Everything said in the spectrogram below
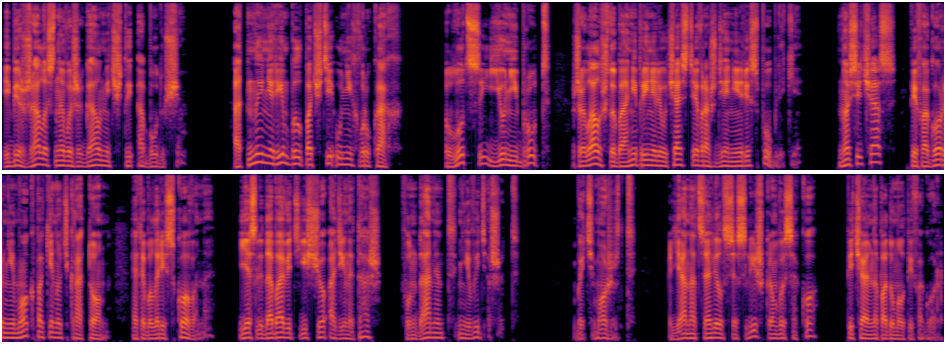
и безжалостно выжигал мечты о будущем. Отныне Рим был почти у них в руках. Луций Юний Брут желал, чтобы они приняли участие в рождении республики. Но сейчас Пифагор не мог покинуть Кротон, это было рискованно. Если добавить еще один этаж, фундамент не выдержит. Быть может, я нацелился слишком высоко, печально подумал Пифагор.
